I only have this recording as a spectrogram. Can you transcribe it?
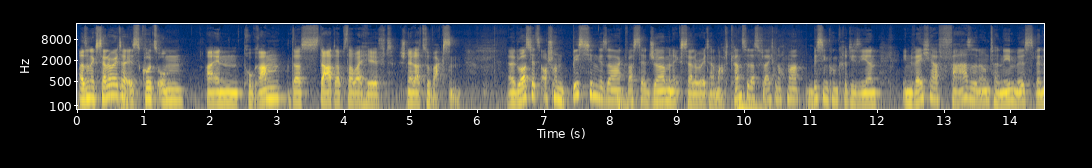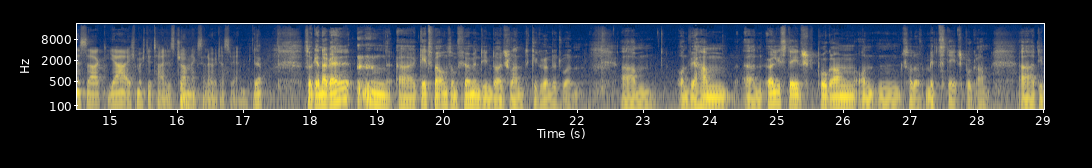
Also ein Accelerator ist kurzum ein Programm, das Startups dabei hilft, schneller zu wachsen. Äh, du hast jetzt auch schon ein bisschen gesagt, was der German Accelerator macht. Kannst du das vielleicht noch mal ein bisschen konkretisieren? in welcher Phase ein Unternehmen ist, wenn es sagt, ja, ich möchte Teil des German Accelerators werden? Ja, so generell äh, geht es bei uns um Firmen, die in Deutschland gegründet wurden. Ähm, und wir haben ein Early-Stage-Programm und ein sort of Mid-Stage-Programm. Äh, die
